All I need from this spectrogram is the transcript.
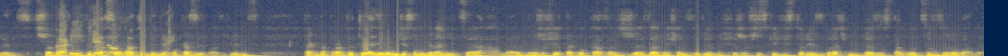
więc trzeba tak, to wykasować, żeby nie pokazywać, więc tak naprawdę to ja nie wiem, gdzie są granice, ale może się tak okazać, że za miesiąc dowiemy się, że wszystkie historie z braćmi B zostały ocenzurowane.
